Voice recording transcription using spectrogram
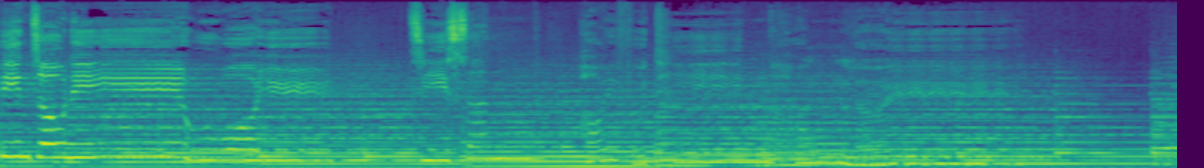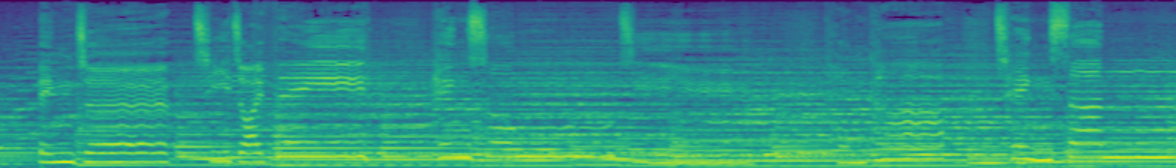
变做鸟和鱼，置身海阔天空里，并着翅在飞，轻松自如，同给清新。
